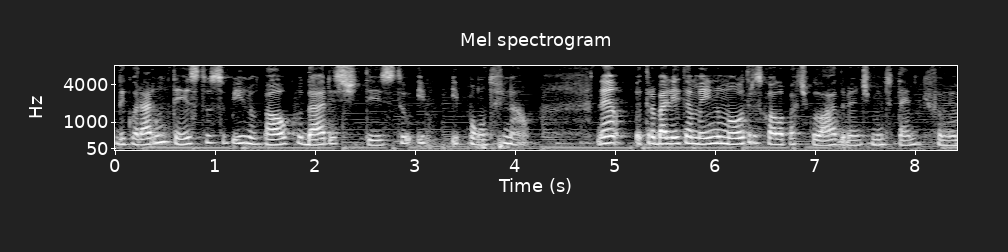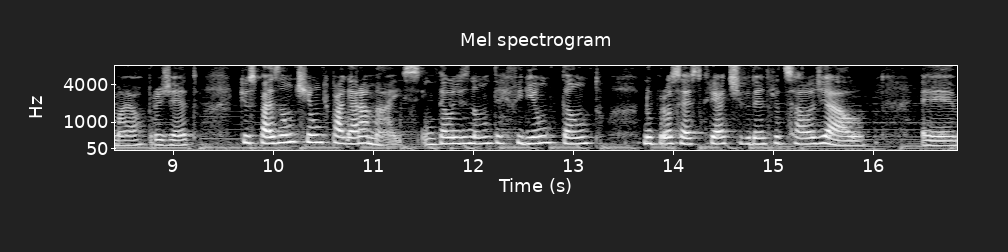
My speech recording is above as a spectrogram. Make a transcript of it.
decorar um texto, subir no palco, dar este texto e, e ponto final. Né? Eu trabalhei também numa outra escola particular durante muito tempo, que foi meu maior projeto, que os pais não tinham que pagar a mais, então eles não interferiam tanto no processo criativo dentro de sala de aula. É,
